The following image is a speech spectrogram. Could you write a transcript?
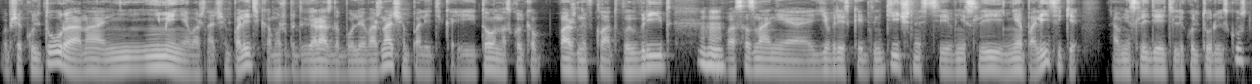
вообще культура, она не- не менее важна, чем политика, а может быть гораздо более важна, чем политика. И то, насколько важный вклад в иврит, Мгм. в осознание еврейской идентичности внесли не политики, а внесли деятели культуры и искусств.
